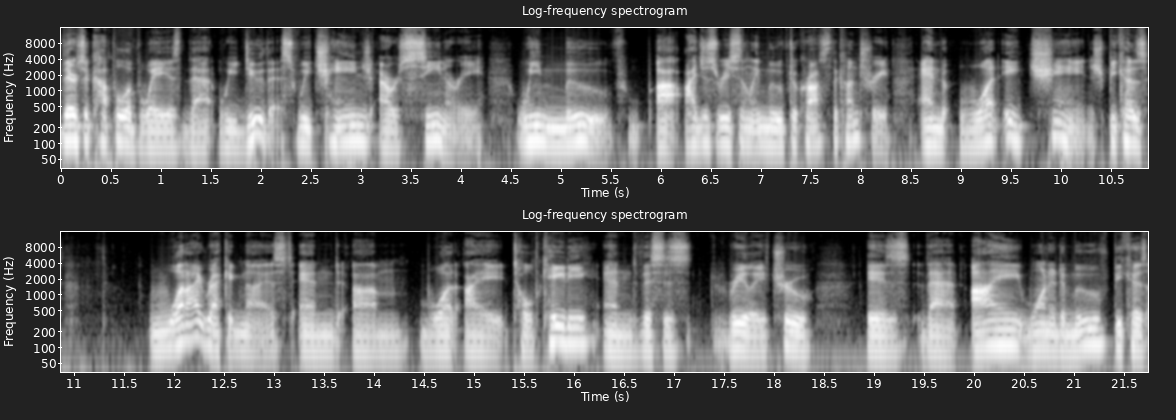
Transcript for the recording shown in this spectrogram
there's a couple of ways that we do this. We change our scenery. We move. Uh, I just recently moved across the country, and what a change! Because what I recognized and um, what I told Katie, and this is really true is that I wanted to move because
